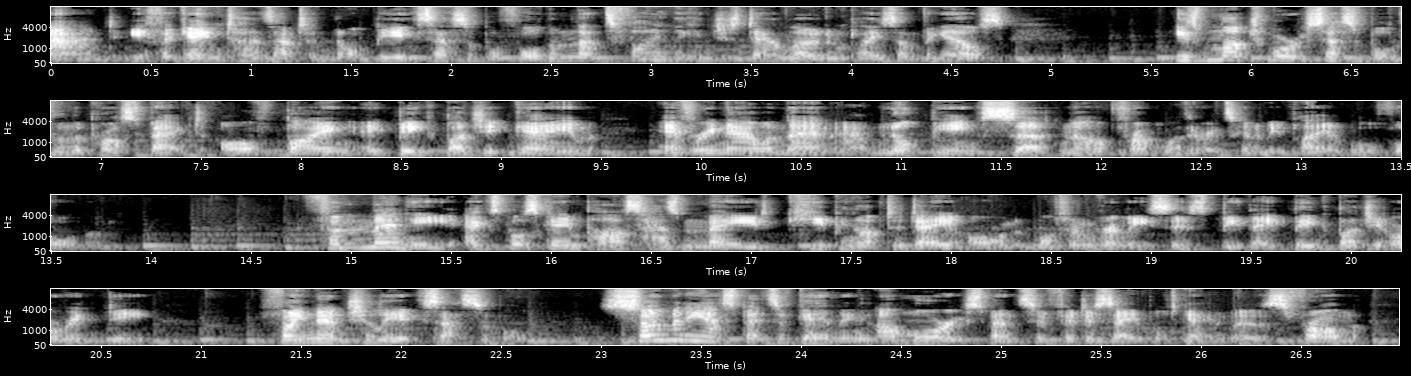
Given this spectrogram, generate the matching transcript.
and if a game turns out to not be accessible for them, that's fine, they can just download and play something else, is much more accessible than the prospect of buying a big budget game every now and then and not being certain upfront whether it's going to be playable for them. For many, Xbox Game Pass has made keeping up to date on modern releases, be they big budget or indie, financially accessible. So many aspects of gaming are more expensive for disabled gamers, from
